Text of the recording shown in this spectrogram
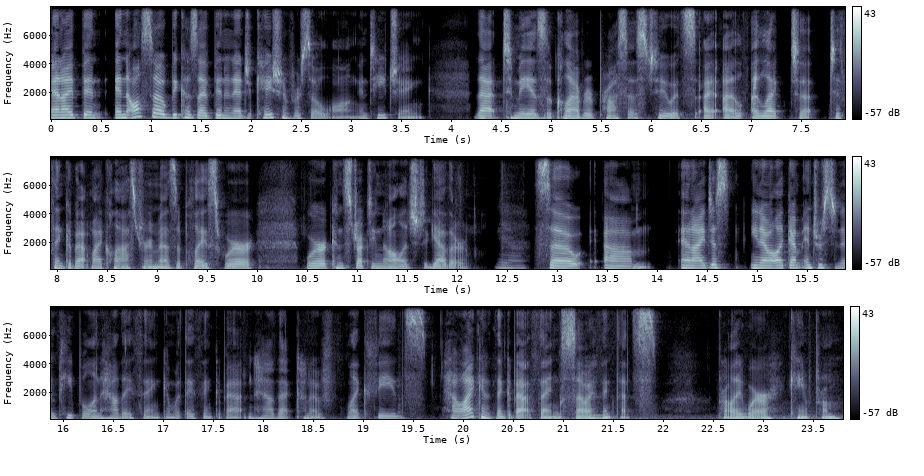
And I've been, and also because I've been in education for so long and teaching, that to me is a collaborative process too. It's I, I, I like to to think about my classroom as a place where we're constructing knowledge together. yeah. So, um, and I just, you know, like I'm interested in people and how they think and what they think about and how that kind of like feeds how I can think about things. So I think that's probably where it came from.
